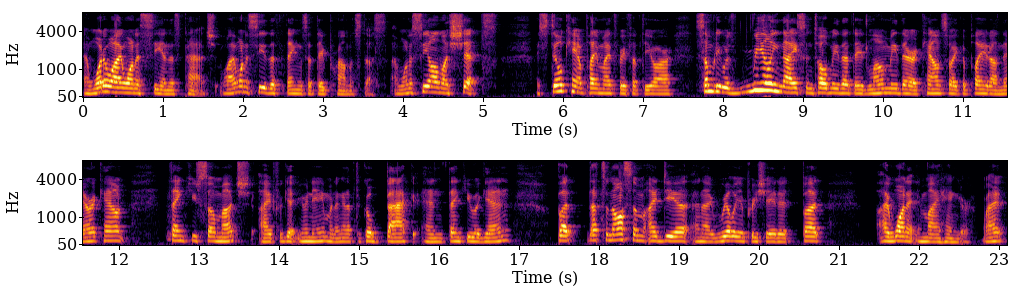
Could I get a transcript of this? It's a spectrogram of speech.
And what do I want to see in this patch? Well, I want to see the things that they promised us. I want to see all my ships. I still can't play my 350R. Somebody was really nice and told me that they'd loan me their account so I could play it on their account. Thank you so much. I forget your name and I'm to have to go back and thank you again. But that's an awesome idea and I really appreciate it. But I want it in my hangar, right?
